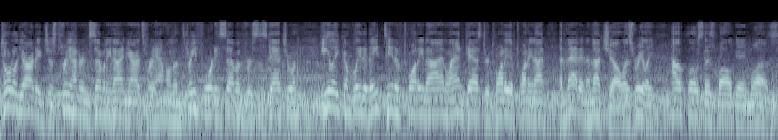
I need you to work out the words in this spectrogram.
total yardage is 379 yards for Hamilton, 347 for Saskatchewan. Ealey completed 18 of 29, Lancaster 20 of 29, and that, in a nutshell, is really how close this ball game was.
